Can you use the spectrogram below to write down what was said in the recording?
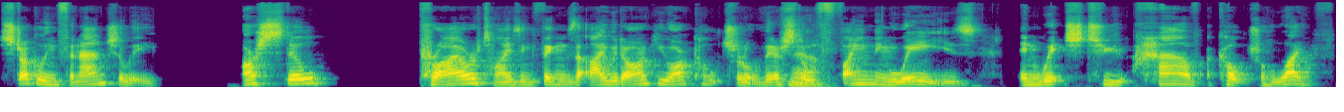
struggling financially are still prioritizing things that I would argue are cultural. They're still Yeah. finding ways in which to have a cultural life.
